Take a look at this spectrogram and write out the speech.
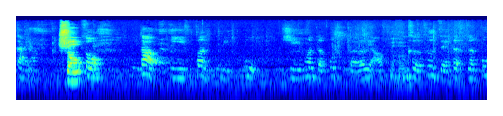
改啊，收。收到一份礼物，喜欢的不得了，可是觉得真不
